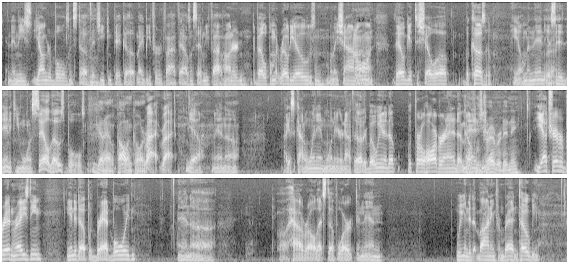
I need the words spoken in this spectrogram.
And then these younger bulls and stuff that you can pick up maybe for 5,000, 7,500, and develop them at rodeos. And when they shine Right. on, they'll get to show up because of him. And then, Right. it's, then if you want to sell those bulls, You got to have a calling card. Right, right, yeah, and uh, I guess it kind of went in one ear and out the other. But we ended up with Pearl Harbor, and I ended up Come from. Trevor, didn't he? yeah, Trevor bred and raised him. Ended up with Brad Boyd, and uh, however all that stuff worked, and then we ended up buying him from Brad and Toby.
